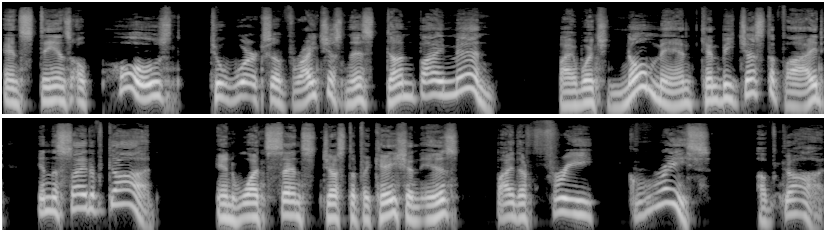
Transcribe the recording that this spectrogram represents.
and stands opposed to works of righteousness done by men, by which no man can be justified in the sight of God. In what sense justification is by the free grace of God.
